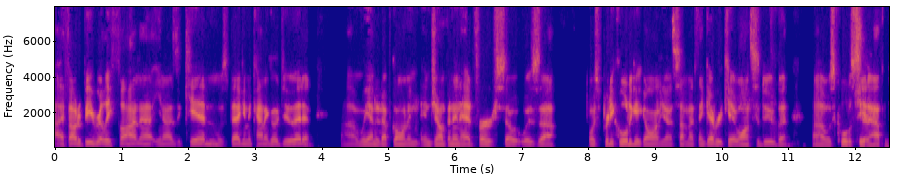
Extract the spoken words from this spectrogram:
I thought it'd be really fun, uh, you know, as a kid and was begging to kind of go do it. And, uh, we ended up going and, and jumping in head first. So it was, uh, it was pretty cool to get going. You know, it's something I think every kid wants to do, but uh, it was cool to see Sure. it happen.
